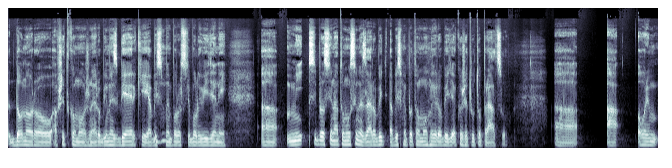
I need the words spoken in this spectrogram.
donorov a všetko možné. Robíme zbierky, aby sme proste boli videní. A my si proste na to musíme zarobiť, aby sme potom mohli robiť akože túto prácu. A, a hovorím,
